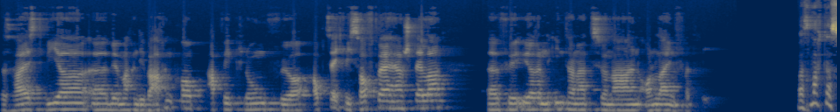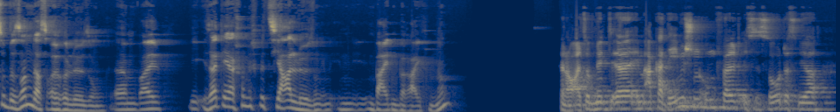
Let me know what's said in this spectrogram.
Das heißt, wir, wir machen die Warenkorbabwicklung für hauptsächlich Softwarehersteller für ihren internationalen Online-Vertrieb. Was macht das so besonders, eure Lösung? Ähm, weil ihr seid ja schon eine Speziallösung in, in, in beiden Bereichen, ne? Genau, also mit, äh, im akademischen Umfeld ist es so, dass wir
